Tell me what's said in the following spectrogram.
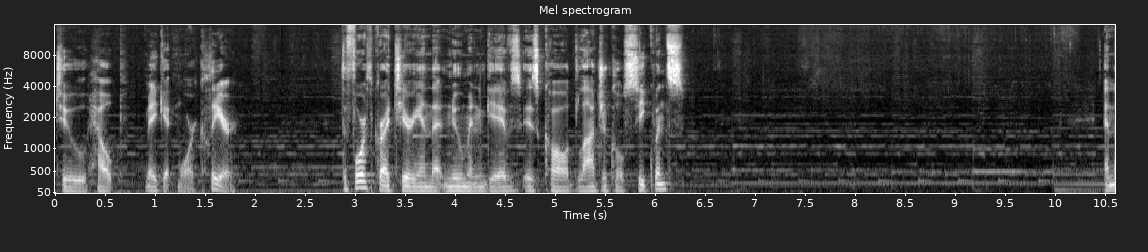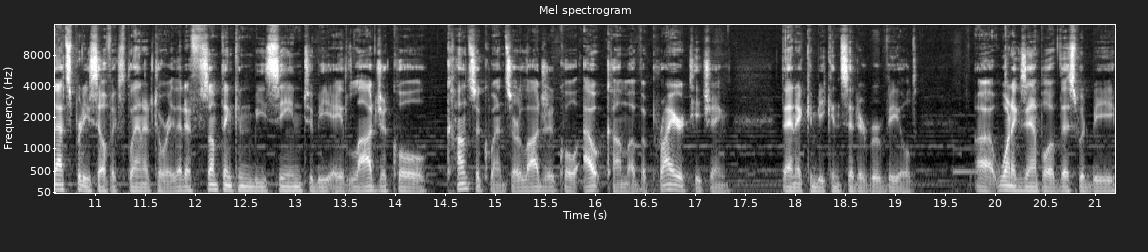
to help make it more clear. The fourth criterion that Newman gives is called logical sequence. And that's pretty self explanatory that if something can be seen to be a logical consequence or logical outcome of a prior teaching, then it can be considered revealed. Uh, one example of this would be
